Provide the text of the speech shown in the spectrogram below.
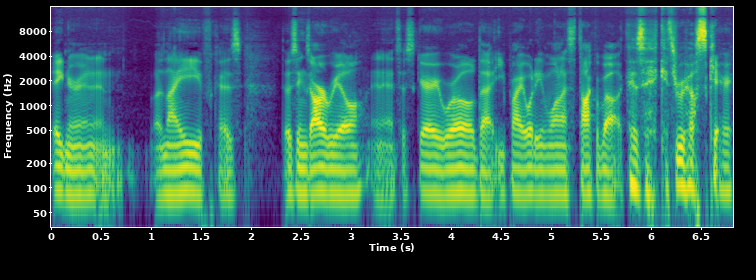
ignorant and naive because those things are real and it's a scary world that you probably wouldn't even want us to talk about because it gets real scary.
